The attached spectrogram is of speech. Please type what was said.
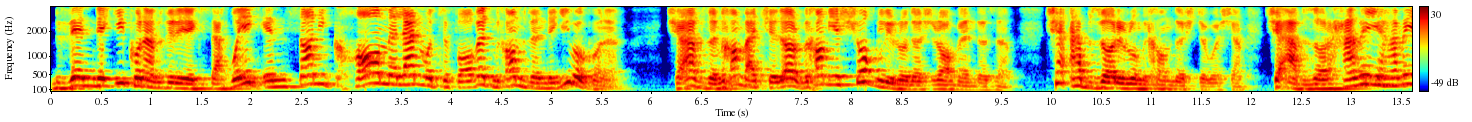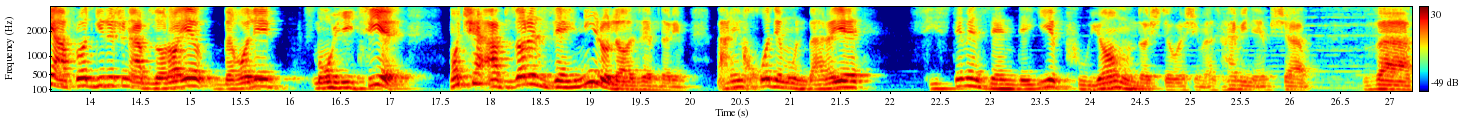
زندگی کنم زیر یک سخت با یک انسانی کاملا متفاوت می‌خوام زندگی بکنم. چه ابزاری؟ می‌خوام بچه دار می‌خوام یه شغلی رو داشت راه بندازم. چه ابزاری رو می‌خوام داشته باشم؟ چه ابزار؟ همه همه افراد گیرشون ابزارهای به قولی محیطیه. ما چه ابزار ذهنی رو لازم داریم؟ برای خودمون برای سیستم زندگی پویامون داشته باشیم از همین امشب. و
